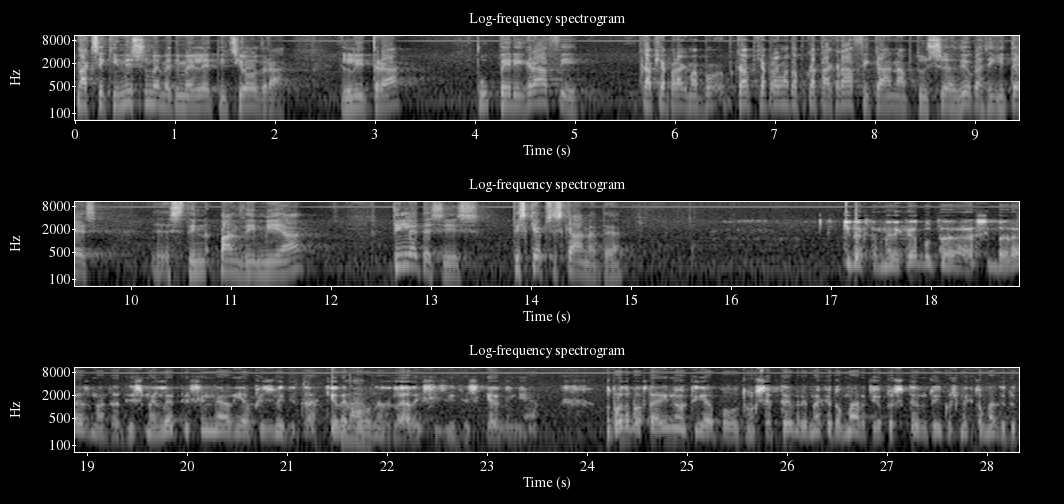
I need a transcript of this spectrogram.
να ξεκινήσουμε με τη μελέτη Τσιόδρα Λίτρα, που περιγράφει κάποια, κάποια πράγματα που καταγράφηκαν από τους ε, δύο καθηγητές στην πανδημία. Τι λέτε εσείς, τι σκέψεις κάνετε. Κοιτάξτε, μερικά από τα συμπεράσματα της μελέτης είναι αδιαμφισβήτητα και δεν χωρούν δηλαδή συζήτηση και ερμηνεία. Το πρώτο από αυτά είναι ότι από τον Σεπτέμβριο μέχρι τον Μάρτιο, από τον Σεπτέμβριο του 20 μέχρι τον Μάρτιο του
